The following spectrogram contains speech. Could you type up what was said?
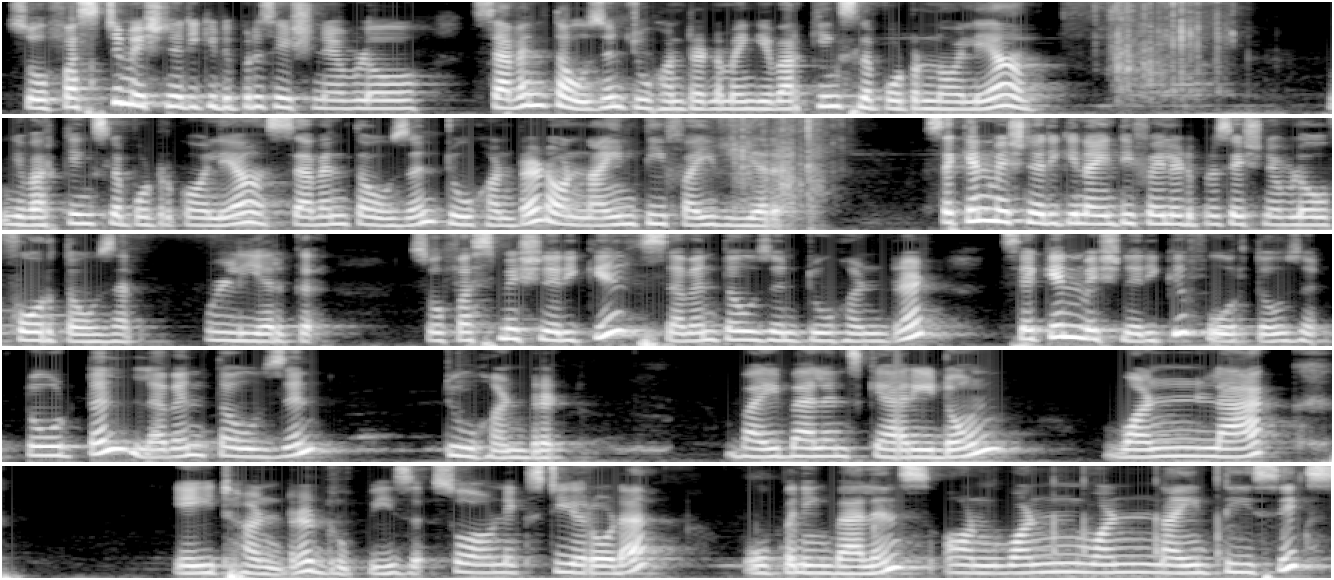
so first மிஷினரிக்கு depreciation எவ்வளோ? Seven thousand two hundred நம்ம இங்கே ஒர்க்கிங்ஸில் போட்டிருந்தோம் இல்லையா? இங்கே ஒர்க்கிங்ஸில் போட்டிருக்கோம் இல்லையா? Seven thousand two hundred on ninety five year second மெஷினரிக்கு ninety ஃபைவ்ல டிப்ரிசியேஷன் எவ்வளோ? ஃபோர் தௌசண்ட் ஃபுல் இயருக்கு so first மெஷினரிக்கு seven thousand two hundred second மெஷினரிக்கு four thousand total eleven thousand two hundred by balance carry down one lakh eight hundred rupees so next இயரோட opening balance on one one ninety six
